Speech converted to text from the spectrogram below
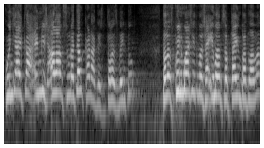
کُنہِ جایہِ کانٛہہ اَمہِ نِش علاوٕ صوٗرت حال کھڑا گٔژھِتھ تَلہٕ حظ ؤنۍ تو حظ کُنہِ مسجد منٛز چھا اِمام صٲب ٹایم بدلاوان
